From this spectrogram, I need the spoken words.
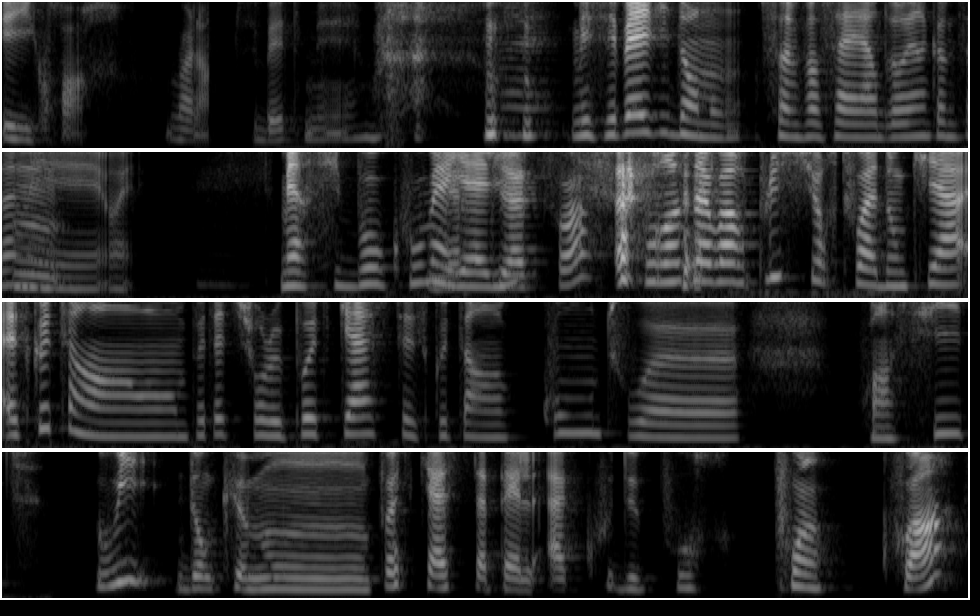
et y croire. Voilà, c'est bête, mais. Mais c'est pas évident, non. Ça, enfin, ça a l'air de rien comme ça, mmh. mais ouais. Merci beaucoup, Magali. Merci à toi. pour en savoir plus sur toi, donc il y a, est-ce que tu as un, peut-être sur le podcast, est-ce que tu as un compte ou, ou un site? Oui, donc mon podcast s'appelle À coup de pour point quoi.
